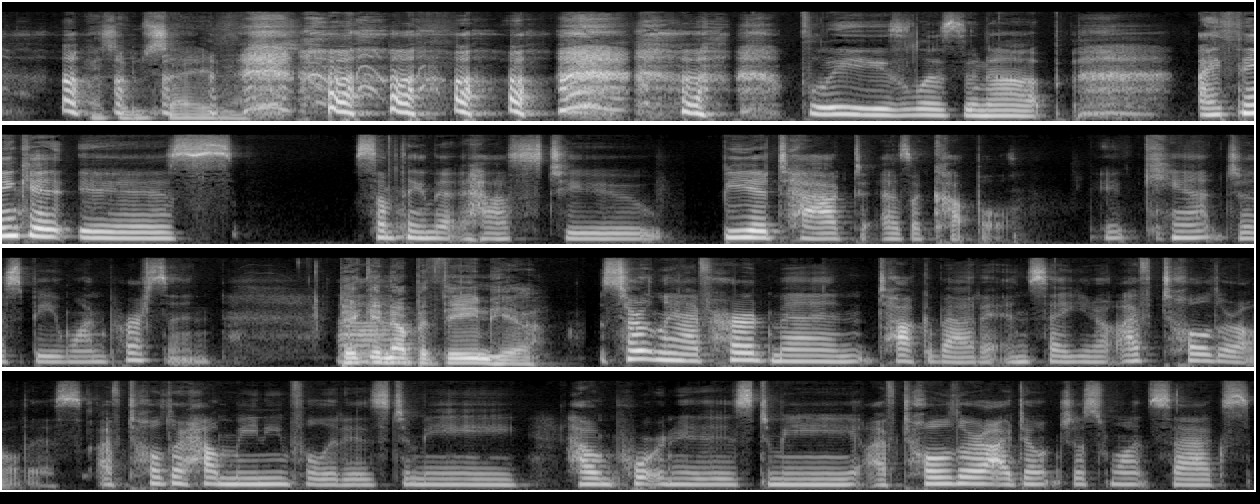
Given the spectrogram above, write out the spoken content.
as I'm saying this. please listen up. I think it is something that has to be attacked as a couple. It can't just be one person. Picking um, up a theme here. Certainly, I've heard men talk about it and say, you know, I've told her all this. I've told her how meaningful it is to me, how important it is to me. I've told her I don't just want sex.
